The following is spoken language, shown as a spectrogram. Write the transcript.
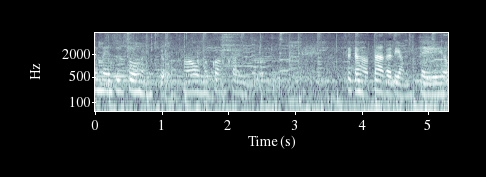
妹妹是坐很久，好，我们逛快一点。这个好大的两杯哦，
